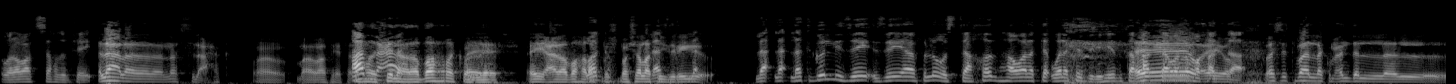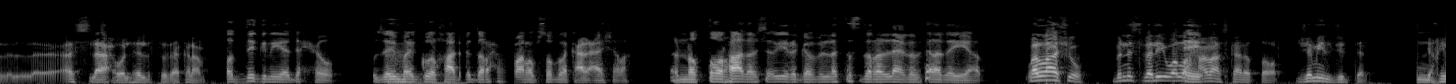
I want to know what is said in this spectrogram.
ولا ما تستخدم شيء؟ لا لا لا, لا نفس سلاحك ما ما, ما فيها فرق عاد. على ظهرك ولا إيه. إيش؟ إي على ظهرك. بس ما شاء الله لا- تجري. لا. لا لا تقول لي زي زي فلوس تاخذها ولا ت... ولا تدري هي انت اخذتها ولا ما أيوه اخذتها أيوه. بس تبان لك عند ال... ال... السلاح والهيلث وذا كلام. صدقني يا دحوم. وزي ما يقول خالد عبد الرحمن ابصم لك على العشرة إن الطور هذا مسوينه قبل لا تصدر اللعبة بثلاث أيام. والله شوف بالنسبة لي والله إيه. حماس كان الطور. جميل جدا. يا أخي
